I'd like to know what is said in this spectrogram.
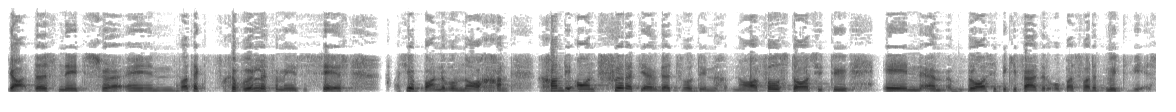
Ja, dis net so. En wat ek gewoonlik vir mense sê is as jy op bande wil nagaan, gaan die aand voordat jy dit wil doen na 'n volstasie toe en um, blaas dit bietjie verder op as wat dit moet wees.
